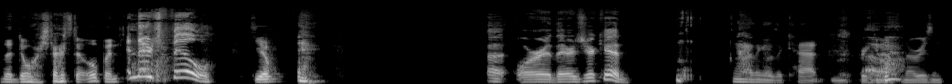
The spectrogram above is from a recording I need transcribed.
the door starts to open, and there's Phil. Yep. Uh, or there's your kid. I think it was a cat freaking Oh. out for no reason.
